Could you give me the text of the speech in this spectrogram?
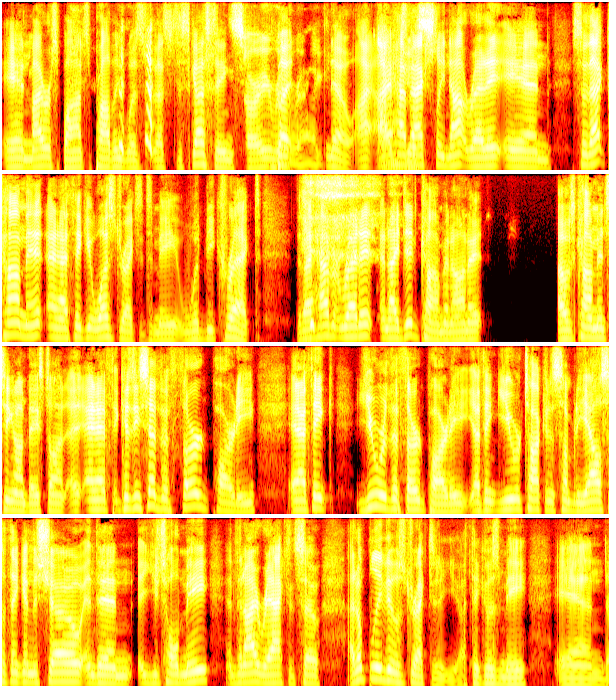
and my response probably was that's disgusting. Sorry, but Renrag. no, I, I I'm have just- actually not read it, and so that comment, and I think it was directed to me, would be correct. That I haven't read it, and I did comment on it. I was commenting on based on, and because he said the third party, and I think you were the third party. I think you were talking to somebody else, I think, in the show, and then you told me, and then I reacted. So I don't believe it was directed at you. I think it was me, and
